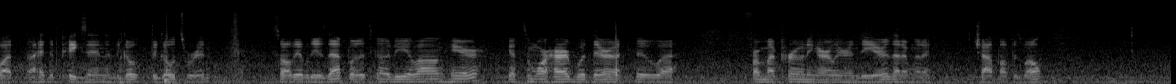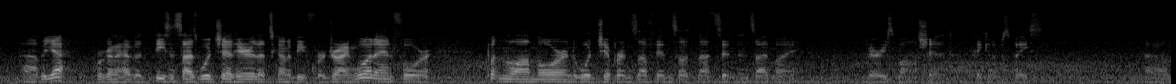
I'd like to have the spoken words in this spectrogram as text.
what I had the pigs in and the goat the goats were in. So I'll be able to use that, but it's going to be along here. Got some more hardwood there to, uh, from my pruning earlier in the year that I'm going to chop up as well. Uh, but yeah, we're going to have a decent sized woodshed here that's going to be for drying wood and for putting the lawnmower and the wood chipper and stuff in so it's not sitting inside my very small shed taking up space. Um,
